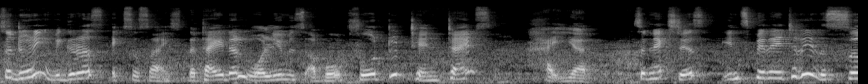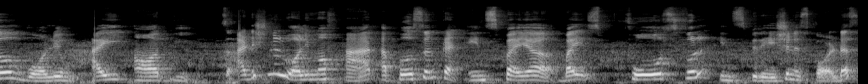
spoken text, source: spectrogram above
So during vigorous exercise, the tidal volume is about 4 to 10 times higher. So next is inspiratory reserve volume IRV. So additional volume of air a person can inspire by forceful inspiration is called as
